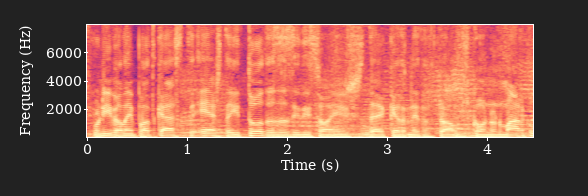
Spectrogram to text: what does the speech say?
Disponível em podcast esta e todas as edições da caderneta de cromos com o Nuno Marco.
